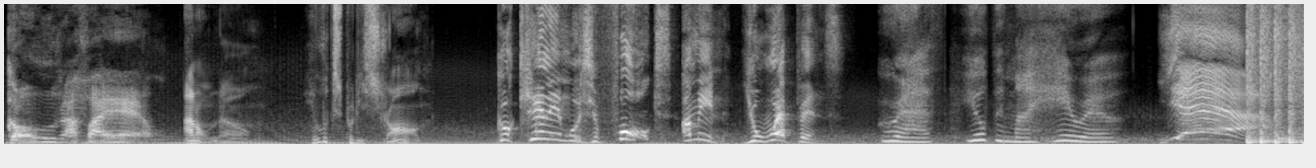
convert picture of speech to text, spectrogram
Go, Raphael. I don't know. He looks pretty strong. Go kill him with your forks! I mean, your weapons! Raph, you'll be my hero. Yeah!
